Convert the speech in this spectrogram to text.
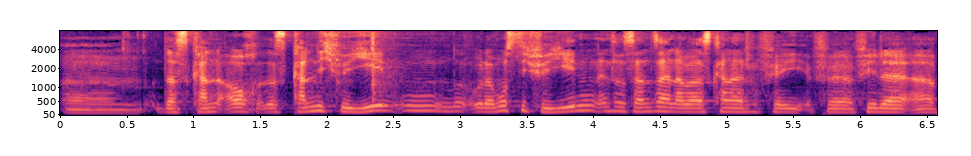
das kann auch, das kann nicht für jeden oder muss nicht für jeden interessant sein, aber es kann halt für, für viele äh,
